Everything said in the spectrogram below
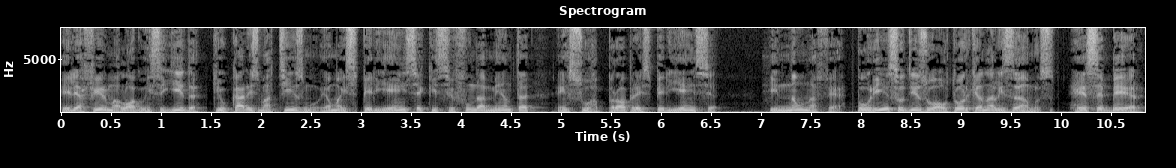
Ele afirma logo em seguida que o carismatismo é uma experiência que se fundamenta em sua própria experiência e não na fé. Por isso, diz o autor que analisamos, receber,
